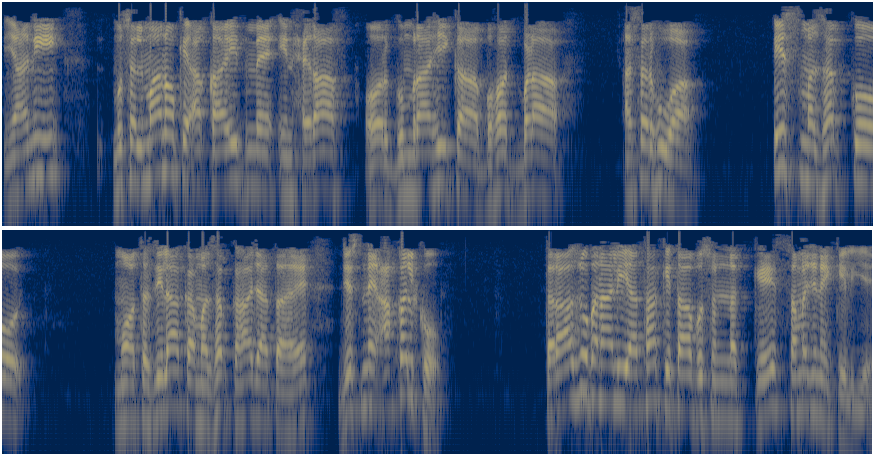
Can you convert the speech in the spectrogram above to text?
یعنی مسلمانوں کے عقائد میں انحراف اور گمراہی کا بہت بڑا اثر ہوا۔ اس مذہب کو معتزلہ کا مذہب کہا جاتا ہے، جس نے عقل کو ترازو بنا لیا تھا کتاب و سنت کے سمجھنے کے لیے۔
